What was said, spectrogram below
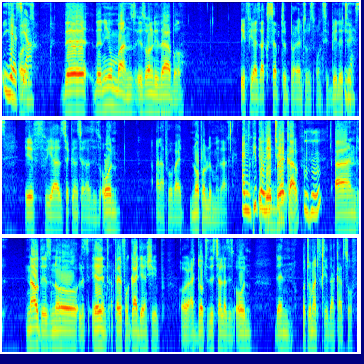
yes, Always. yeah. The the new man's is only liable if he has accepted parental responsibility. Yes. If he has taken it as his own, and I provide no problem with that. And people if they break up and now there's no let's say applied for guardianship or adopt this child as his own then automatically that cuts off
